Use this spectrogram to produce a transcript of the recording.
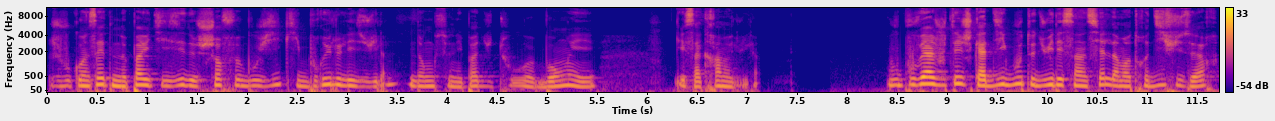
Je vous conseille de ne pas utiliser de chauffe-bougie qui brûle les huiles. Donc ce n'est pas du tout euh, bon et, et ça crame l'huile. Vous pouvez ajouter jusqu'à 10 gouttes d'huile essentielle dans votre diffuseur.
